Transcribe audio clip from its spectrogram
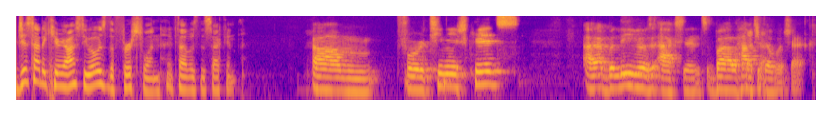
just out of curiosity, what was the first one, if that was the second? Um, for teenage kids, I believe it was accidents, but I'll have gotcha. to double check.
